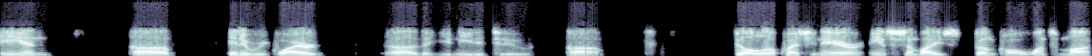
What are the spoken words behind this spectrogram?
and uh, and it required uh, that you needed to uh, fill a little questionnaire, answer somebody's phone call once a month,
